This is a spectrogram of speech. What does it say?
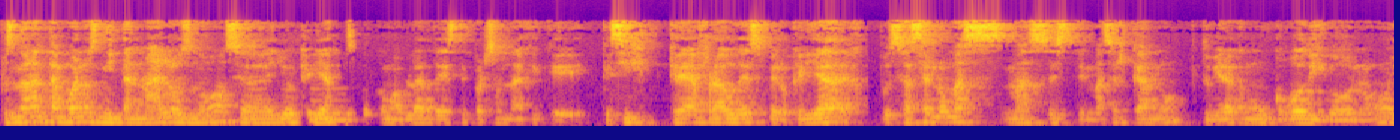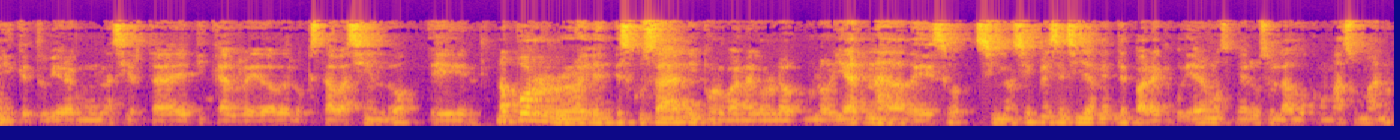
pues no eran tan buenos ni tan malos, ¿no? O sea, yo quería justo como hablar de este personaje que, que sí crea fraudes, pero quería pues hacerlo más, más, este, más cercano, que tuviera como un código, ¿no? Y que tuviera como una cierta ética alrededor de lo que estaba haciendo. Eh, no por excusar ni por vanagloriar nada de eso, sino simple y sencillamente para que pudiéramos ver su lado como más humano.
